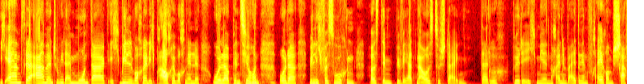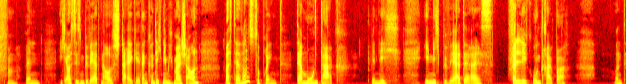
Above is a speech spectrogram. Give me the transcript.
ich ärmste Arme, schon wieder ein Montag, ich will Wochenende, ich brauche Wochenende, Urlaub, Pension oder will ich versuchen, aus dem Bewährten auszusteigen. Dadurch würde ich mir noch einen weiteren Freiraum schaffen, wenn ich aus diesem Bewährten aussteige. Dann könnte ich nämlich mal schauen, was der sonst so bringt, der Montag, wenn ich ihn nicht bewerte als völlig untragbar. Und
